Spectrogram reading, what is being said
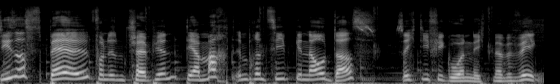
dieser Spell von diesem Champion, der macht im Prinzip genau das, sich die Figuren nicht mehr bewegen.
